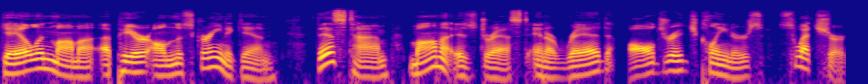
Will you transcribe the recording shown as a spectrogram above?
Gail and Mama appear on the screen again. This time, Mama is dressed in a red Aldridge Cleaners sweatshirt.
